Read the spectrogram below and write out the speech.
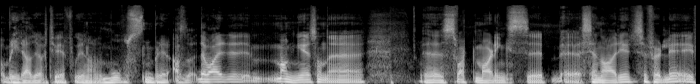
å bli radioaktive pga. mosen. Ble, altså, det var eh, mange sånne eh, svartmalingsscenarioer, selvfølgelig,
